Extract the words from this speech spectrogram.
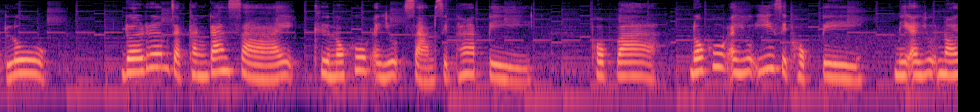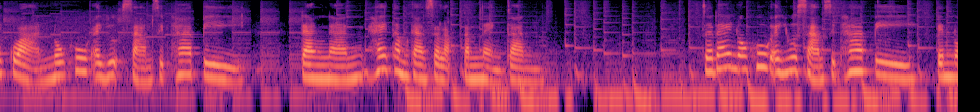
ดลูก โดยเริ่มจากทางด้านซ้าย คือนกฮูกอายุ 35 ปี พบว่านกฮูกอายุ 26 ปี มีอายุน้อยกว่านกฮูกอายุ 35 ปี ดังนั้นให้ทำการสลับตำแหน่งกัน จะได้นกฮูกอายุ 35 ปี เป็นโหน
